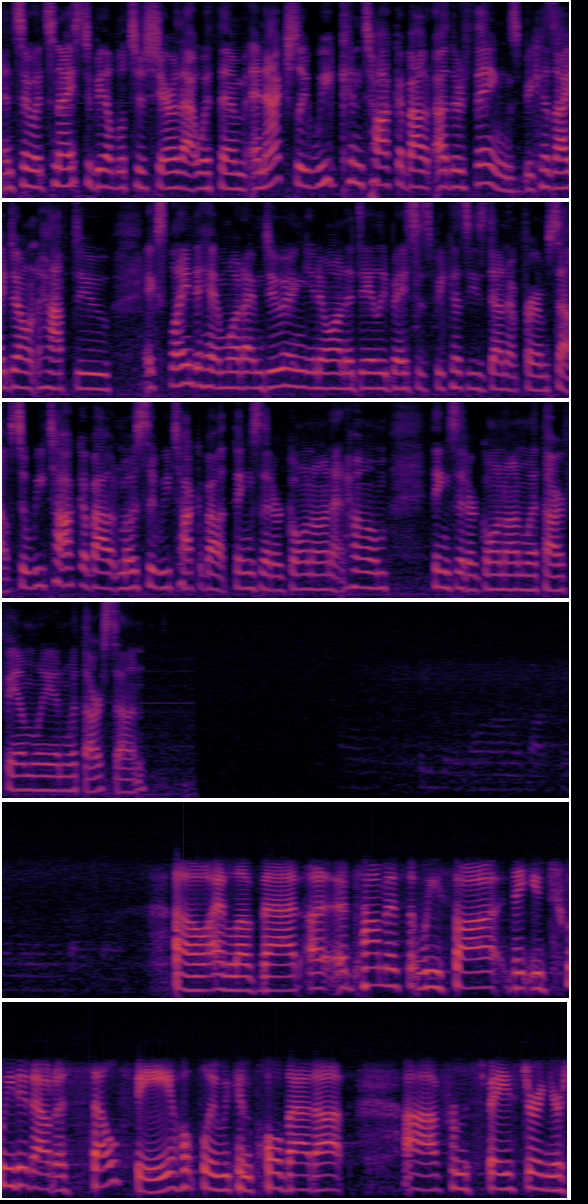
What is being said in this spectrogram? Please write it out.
And so it's nice to be able to share that with him. And actually, we can talk about other things because I don't have to explain to him what I'm doing, you know, on a daily basis because he's done it for himself. So we talk about mostly we talk about things that are going on at home, things that are going on with our family and with our son. Oh, I love that. Uh, uh, Thomas, we saw that you tweeted out a selfie. Hopefully, we can pull that up uh, from space during your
